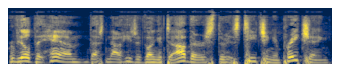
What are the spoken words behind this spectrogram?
revealed to him, that's now he's revealing it to others through his teaching and preaching.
